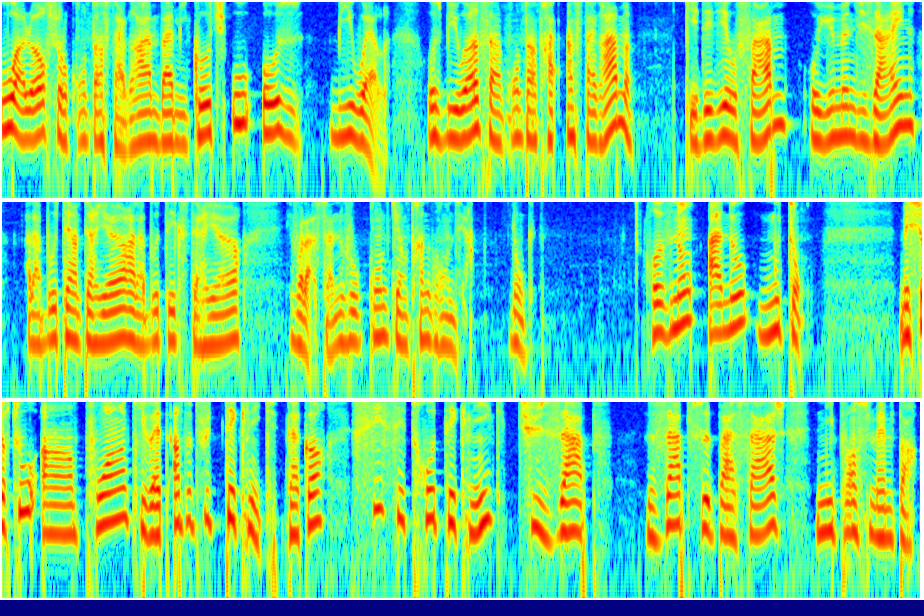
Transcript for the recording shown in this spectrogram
Ou alors sur le compte Instagram bamicoach ou Ose Be Well. Ose Be Well, c'est un compte Instagram qui est dédié aux femmes, au human design, à la beauté intérieure, à la beauté extérieure. Et voilà, c'est un nouveau compte qui est en train de grandir. Donc, revenons à nos moutons. Mais surtout à un point qui va être un peu plus technique, d'accord? Si c'est trop technique, tu zappes, zappes ce passage, n'y pense même pas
